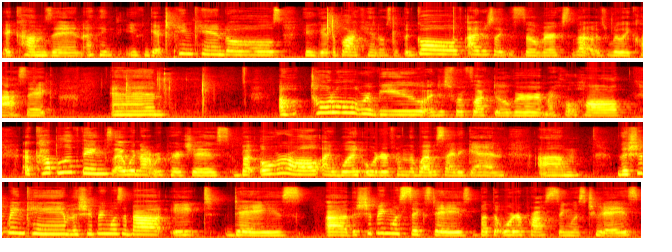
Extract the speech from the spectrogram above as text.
It comes in, I think you can get pink handles, you can get the black handles with the gold. I just like the silver because that was really classic. And a total review and just reflect over my whole haul. A couple of things I would not repurchase, but overall I would order from the website again. Um, the shipping came, the shipping was about eight days. Uh, the shipping was six days, but the order processing was two days.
